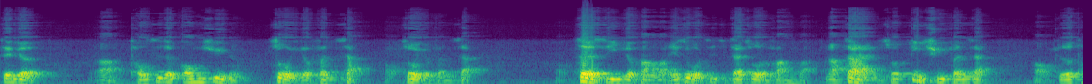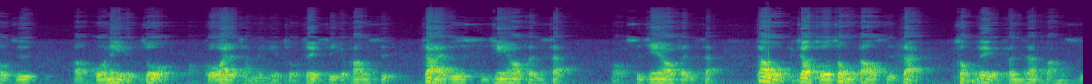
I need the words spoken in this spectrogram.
这个啊投资的工具呢做一个分散，做一个分散。这也是一个方法，也是我自己在做的方法。那再来你说地区分散。哦，比如投资，呃，国内也做，国外的产品也做，这也是一个方式。再来就是时间要分散，哦，时间要分散。但我比较着重到是在种类的分散方式，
